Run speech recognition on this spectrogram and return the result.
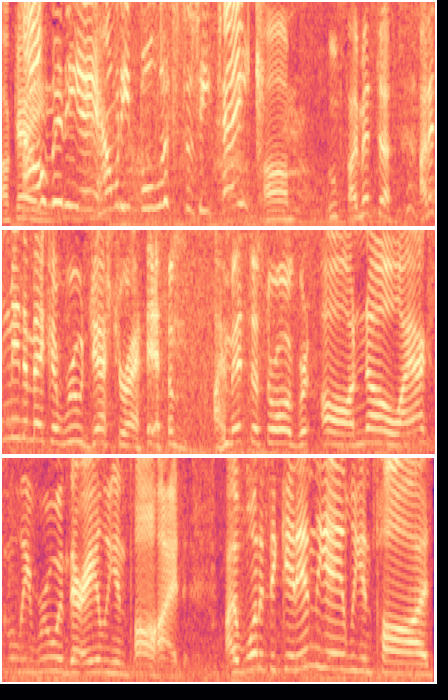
Okay. How many how many bullets does he take? Um. Oops. I meant to. I didn't mean to make a rude gesture at him. I meant to throw a. Gr- oh no! I accidentally ruined their alien pod. I wanted to get in the alien pod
